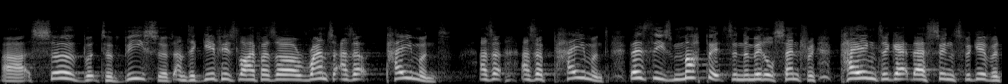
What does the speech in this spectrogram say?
uh, serve, but to be served, and to give his life as a ransom, as a payment. As a, as a payment. There's these Muppets in the middle century paying to get their sins forgiven.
